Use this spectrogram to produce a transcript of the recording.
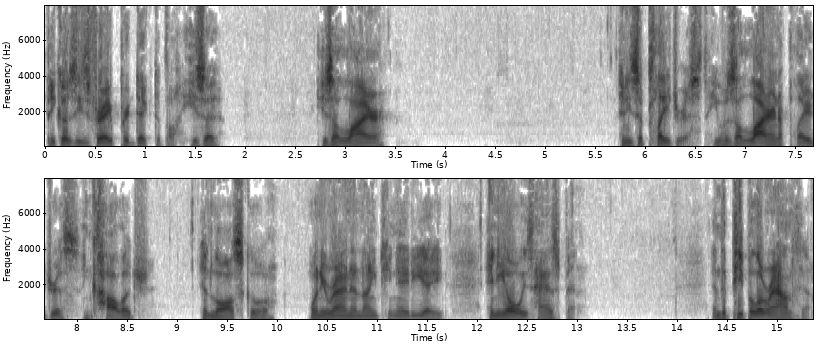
Because he's very predictable. He's a he's a liar and he's a plagiarist. He was a liar and a plagiarist in college, in law school, when he ran in 1988, and he always has been. And the people around him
